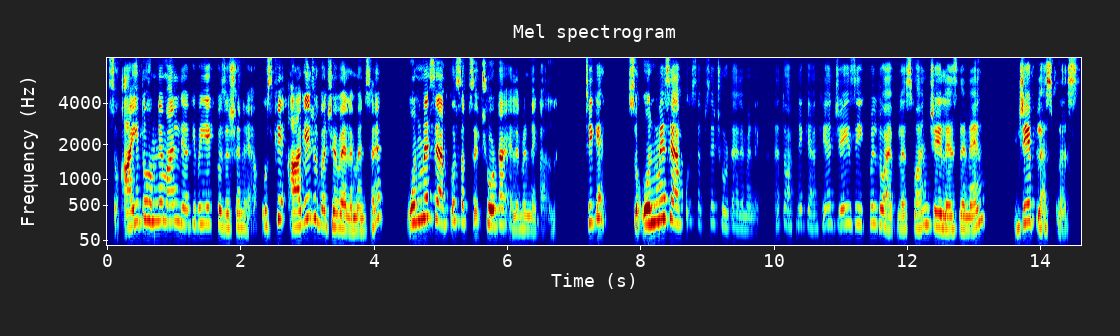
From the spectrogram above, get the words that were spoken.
सो so, आई तो हमने मान लिया कि भाई एक पोजिशन है। उसके आगे जो बचे हुए एलिमेंट्स हैं उनमें से आपको सबसे छोटा एलिमेंट निकालना है। ठीक है? सो उनमें से आपको सबसे छोटा एलिमेंट निकालना है। तो आपने क्या किया? J is equal to I plus one J less than N J plus plus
